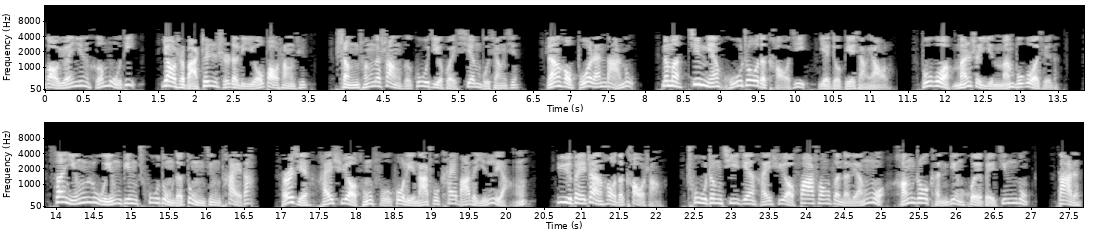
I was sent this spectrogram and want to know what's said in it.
告原因和目的。要是把真实的理由报上去，省城的上司估计会先不相信，然后勃然大怒。那么今年湖州的考绩也就别想要了。不过瞒是隐瞒不过去的。三营露营兵出动的动静太大，而且还需要从府库里拿出开拔的银两，预备战后的犒赏。出征期间还需要发双份的粮秣，杭州肯定会被惊动。大人，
